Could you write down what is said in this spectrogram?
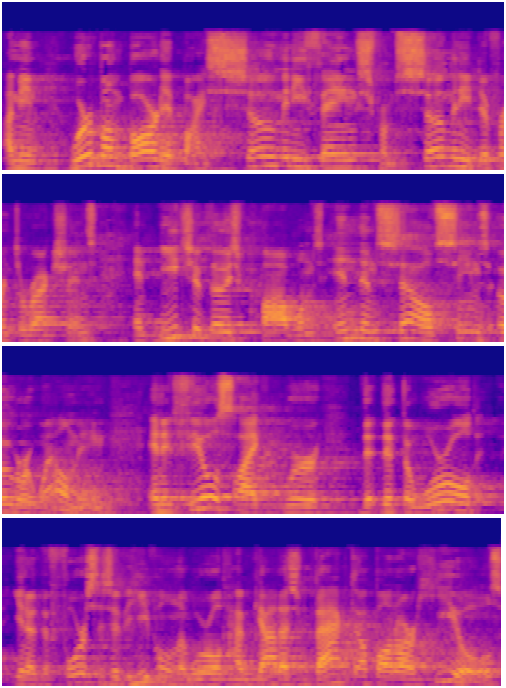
I mean, we're bombarded by so many things from so many different directions, and each of those problems in themselves seems overwhelming. And it feels like we're that, that the world, you know, the forces of evil in the world have got us backed up on our heels,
